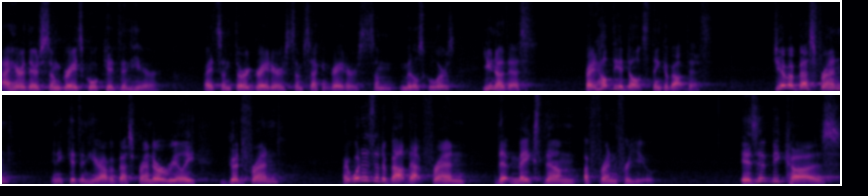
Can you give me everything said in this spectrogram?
I hear there's some grade school kids in here, right? Some third graders, some second graders, some middle schoolers. You know this, right? Help the adults think about this. Do you have a best friend? Any kids in here have a best friend or a really good friend? Right? What is it about that friend that makes them a friend for you? Is it because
